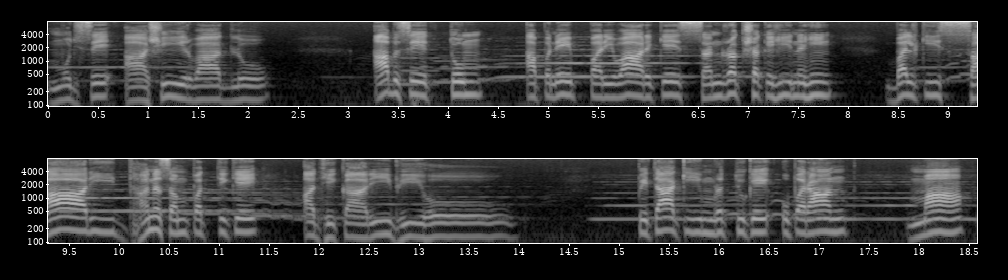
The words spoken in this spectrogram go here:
मुझसे आशीर्वाद लो। अब से तुम अपने परिवार के संरक्षक ही नहीं, बल्कि सारी धन संपत्ति के अधिकारी भी हो। पिता की मृत्यु के उपरांत माँ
